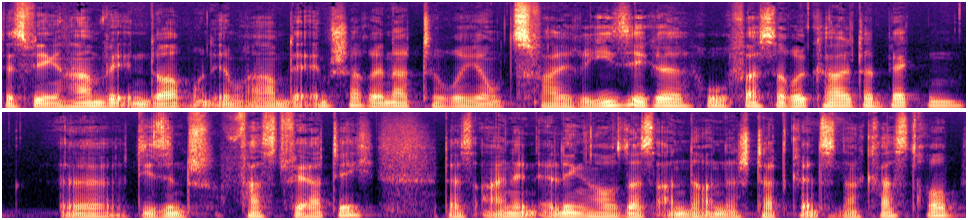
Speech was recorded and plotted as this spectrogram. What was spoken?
Deswegen haben wir in Dortmund im Rahmen der Emscher Renaturierung zwei riesige Hochwasserrückhaltebecken äh, die sind fast fertig. Das eine in Ellinghausen, das andere an der Stadtgrenze nach Kastrop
